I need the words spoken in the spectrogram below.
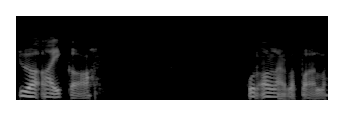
työaikaa, kun ollaan vapaalla.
